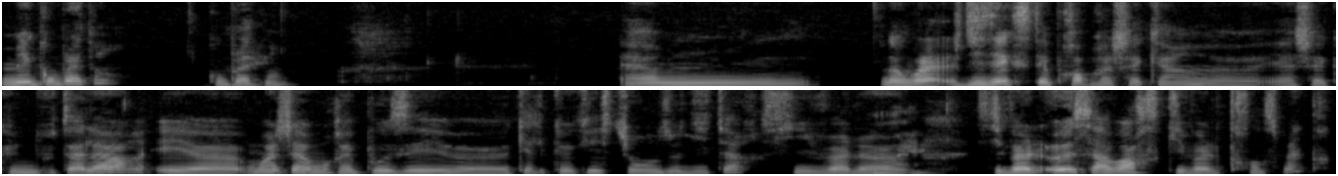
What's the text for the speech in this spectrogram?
Mais complètement, complètement. Donc voilà, je disais que c'était propre à chacun euh, et à chacune tout à l'heure. Et euh, moi, j'aimerais poser euh, quelques questions aux auditeurs s'ils veulent, veulent eux savoir ce qu'ils veulent transmettre.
